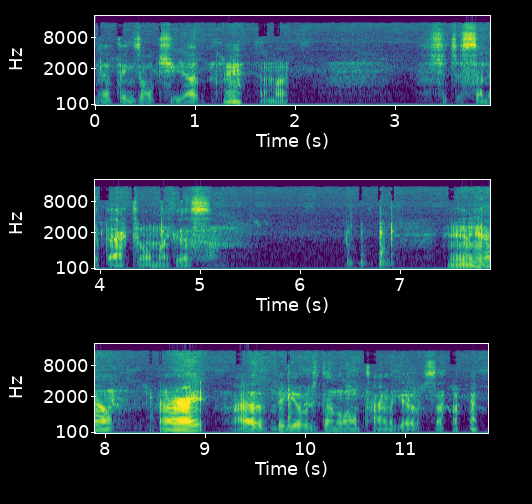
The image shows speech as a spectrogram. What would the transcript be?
That thing's all chewed up. Eh, I'm a, should just send it back to him like this. Anyhow, alright. Uh, the video was done a long time ago, so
